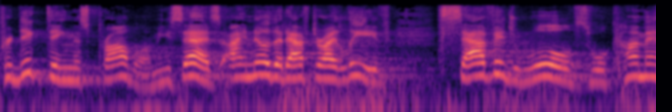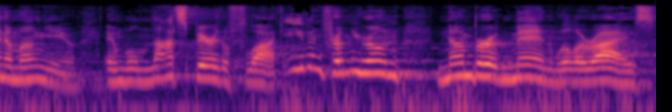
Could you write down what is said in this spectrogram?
predicting this problem. He says, I know that after I leave, savage wolves will come in among you and will not spare the flock. Even from your own number of men will arise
